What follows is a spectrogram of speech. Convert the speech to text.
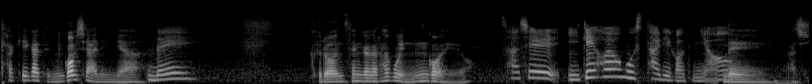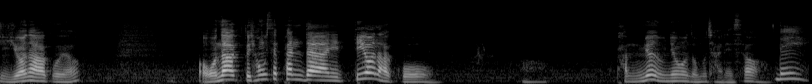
타개가 된 것이 아니냐 네. 그런 생각을 하고 있는 거예요. 사실 이게 허영호 스타일이거든요. 네, 아주 유연하고요. 어, 워낙 또 형세 판단이 뛰어나고 어, 반면 운영을 너무 잘해서 네.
